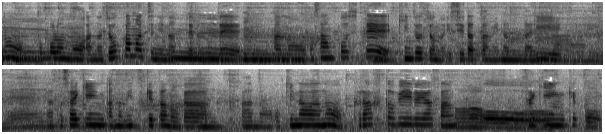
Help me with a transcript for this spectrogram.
のところもあの城下町になってるので、散歩して近所町の石畳だったり、あと最近あの見つけたのが、あの沖縄のクラフトビール屋さん。最近結構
